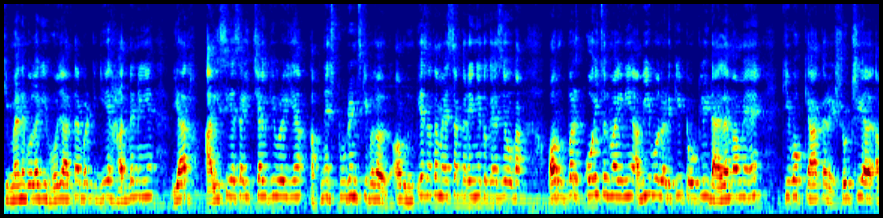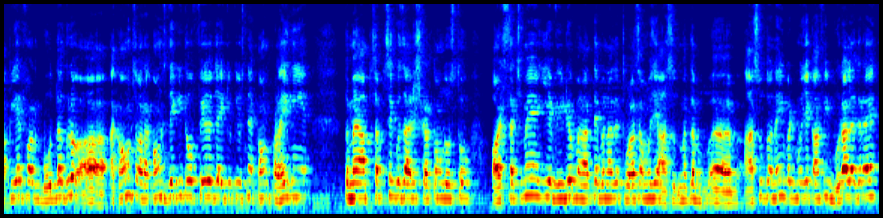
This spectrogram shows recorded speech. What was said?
कि मैंने बोला कि हो जाता है बट ये हद नहीं है। यार आईसीएसआई चल क्यों रही है? अपने स्टूडेंट्स की बदौलत। और उनके साथ हम ऐसा करेंगे तो कैसे होगा? और ऊपर कोई सुनवाई नहीं है। अभी वो लड़की टोटली डायलेमा में है कि वो क्या करे। Should she appear for both the group accounts और अकाउंट्स देगी तो फेल हो जाएगी क्योंकि उसने अकाउंट पढ़ाई नहीं है। तो मैं आप सबसे गुजारिश करता हूँ दोस्तों और सच में ये वीडियो बनाते बनाते थोड़ा सा मुझे आँसू मतलब आँसू तो नहीं बट मुझे काफ़ी बुरा लग रहा है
